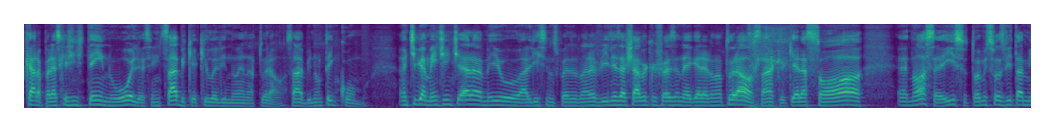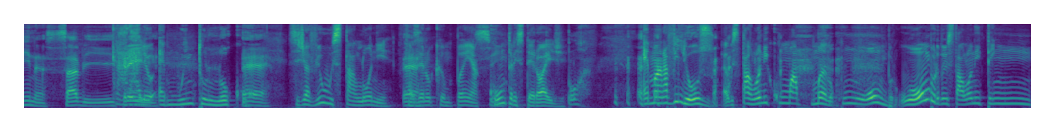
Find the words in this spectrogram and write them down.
Cara, parece que a gente tem no olho, assim, a gente sabe que aquilo ali não é natural, sabe? Não tem como. Antigamente a gente era meio Alice nos Países das Maravilhas e achava que o Schwarzenegger era natural, saca? Que era só. é, nossa, é isso, tome suas vitaminas, sabe? E Caralho, treine. é muito louco. É, Você já viu o Stallone É. fazendo campanha Sim. contra esteroide? porra. É maravilhoso. É o Stallone com uma. Mano, com um ombro. O ombro do Stallone tem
